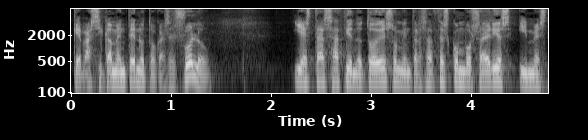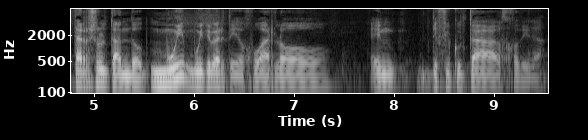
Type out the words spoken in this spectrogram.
que básicamente no tocas el suelo. Y estás haciendo todo eso mientras haces combos aéreos y me está resultando muy, muy divertido jugarlo en dificultad jodida.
